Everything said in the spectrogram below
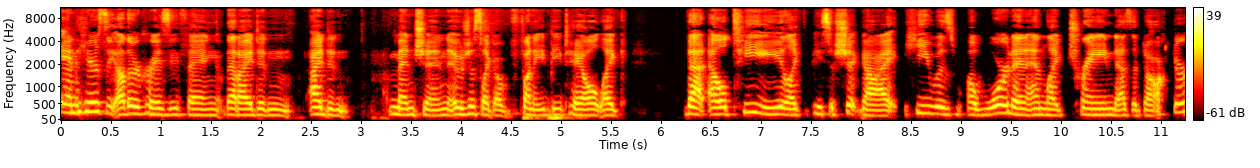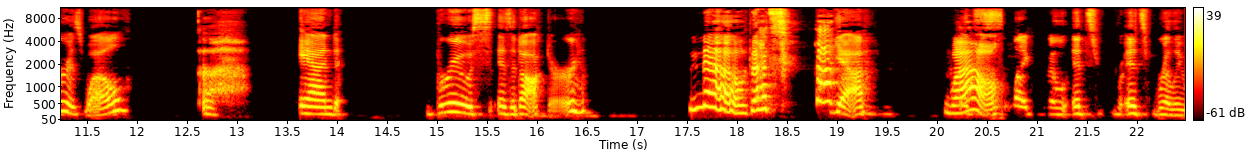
and here's the other crazy thing that I didn't I didn't mention. It was just like a funny detail like that LT, like the piece of shit guy, he was a warden and like trained as a doctor as well. ugh, And Bruce is a doctor. no, that's yeah. Wow. It's like it's it's really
